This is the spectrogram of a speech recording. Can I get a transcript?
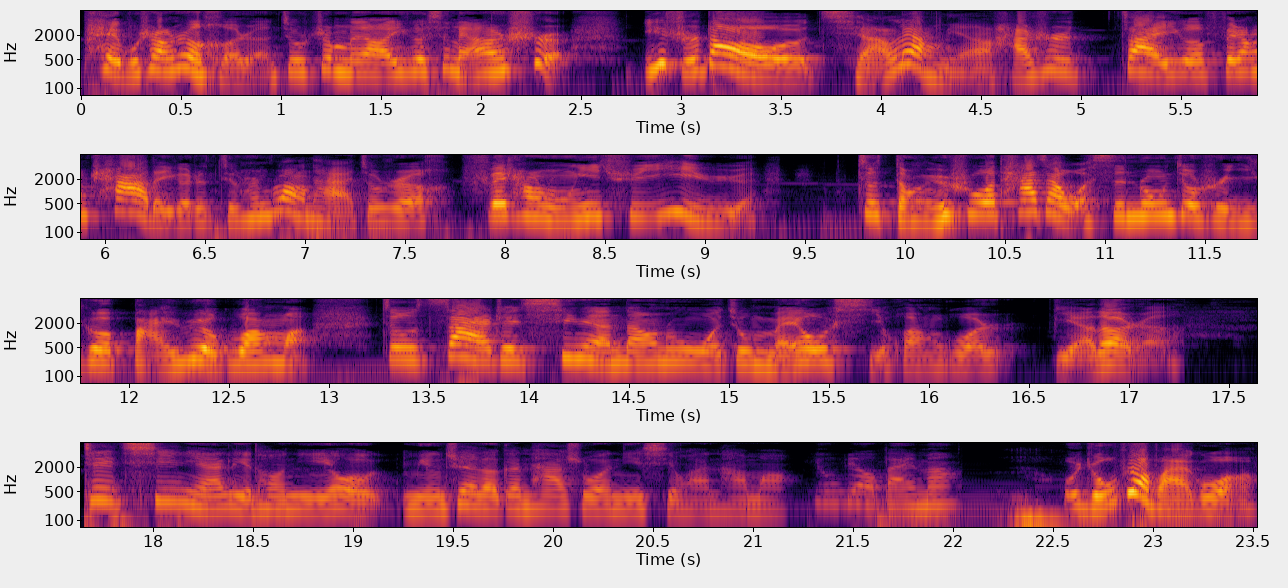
配不上任何人，就这么样一个心理暗示，一直到前两年还是在一个非常差的一个精神状态，就是非常容易去抑郁，就等于说他在我心中就是一个白月光嘛。就在这七年当中，我就没有喜欢过别的人。这七年里头，你有明确的跟他说你喜欢他吗？有表白吗？我有表白过，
